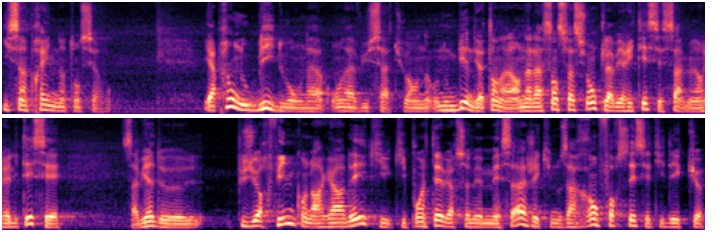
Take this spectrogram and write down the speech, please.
ils s'imprègnent dans ton cerveau. Et après, on oublie d'où on a, on a vu ça. Tu vois, on, oublie, on dit attends, on a, la sensation que la vérité c'est ça, mais en réalité, c'est ça vient de plusieurs films qu'on a regardés qui, qui, pointaient vers ce même message et qui nous a renforcé cette idée que.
